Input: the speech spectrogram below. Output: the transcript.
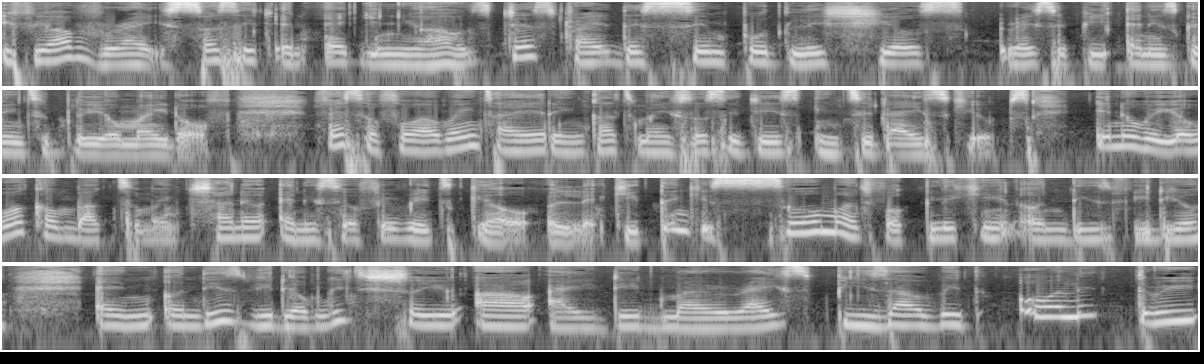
if you have rice sausage and egg in your house just try this simple delicious recipe and it's going to blow your mind off. First of all i went ahead and cut my sausages into dice cubes. Anyway you're welcome back to my channel and it's your favorite girl Olerki. Thank you so much for clicking on this video. And on this video i'm going to show you how i did my rice pizza with only three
